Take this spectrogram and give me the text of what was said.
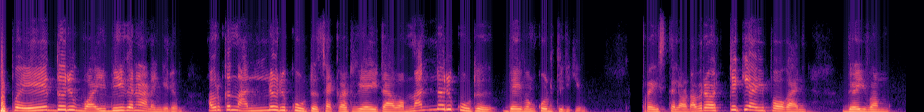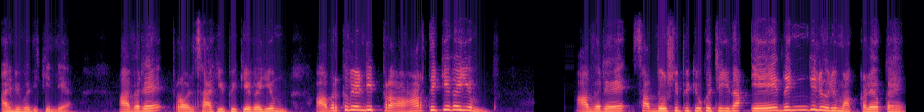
ഇപ്പൊ ഏതൊരു വൈദികനാണെങ്കിലും അവർക്ക് നല്ലൊരു കൂട്ട് സെക്രട്ടറി ആയിട്ടാവാം നല്ലൊരു കൂട്ട് ദൈവം കൊടുത്തിരിക്കും. പ്രൈസ്തലോട് അവരൊറ്റയ്ക്കായി പോകാൻ ദൈവം അനുവദിക്കില്ല. അവരെ പ്രോത്സാഹിപ്പിക്കുകയും അവർക്ക് വേണ്ടി പ്രാർത്ഥിക്കുകയും അവരെ സന്തോഷിപ്പിക്കുകയൊക്കെ ചെയ്യുന്ന ഏതെങ്കിലും ഒരു മക്കളെയൊക്കെ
